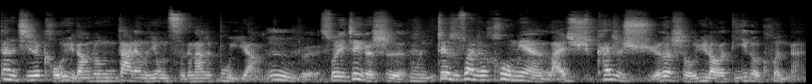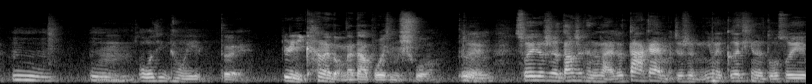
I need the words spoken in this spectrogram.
但是其实口语当中大量的用词跟它是不一样的。嗯，对，所以这个是这是算是后面来学开始学的时候遇到的第一个困难。嗯嗯，我挺同意。对，就是你看得懂，但大家不会这么说。对，所以就是当时可能来着大概嘛，就是因为歌听得多，所以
